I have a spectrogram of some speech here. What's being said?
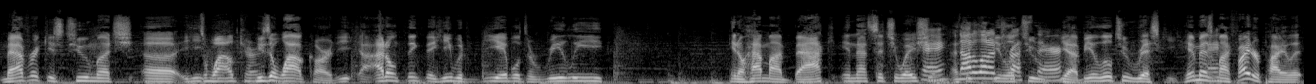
Maverick is too much. Uh, he, He's a wild card? He's a wild card. He, I don't think that he would be able to really, you know, have my back in that situation. Okay. I Not a lot of trust too, there. Yeah, be a little too risky. Him as my fighter pilot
